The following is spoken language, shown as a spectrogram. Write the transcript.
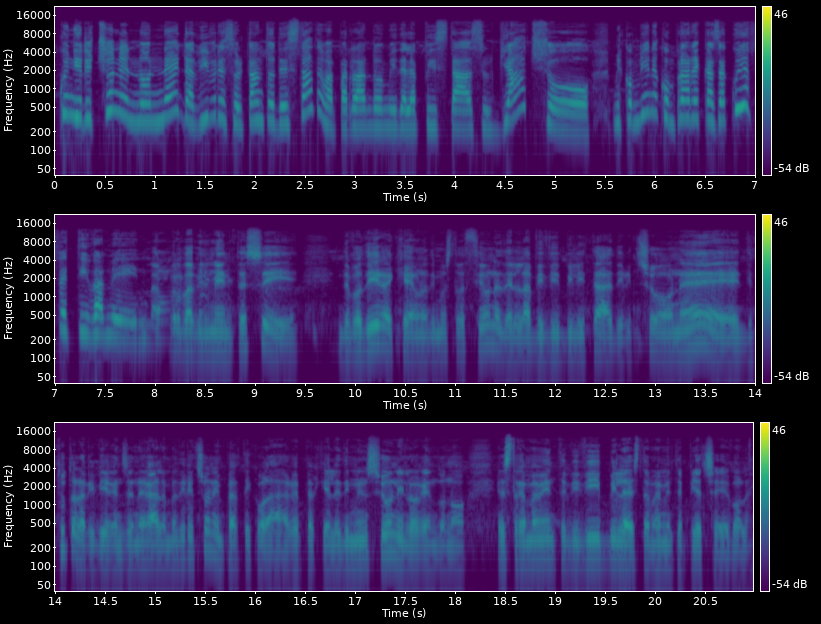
Quindi Riccione non è da vivere soltanto d'estate, ma parlandomi della pista sul ghiaccio, mi conviene comprare casa qui effettivamente? Ma probabilmente sì. Devo dire che è una dimostrazione della vivibilità di Riccione e di tutta la riviera in generale, ma di Riccione in particolare, perché le dimensioni lo rendono estremamente vivibile e estremamente piacevole.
